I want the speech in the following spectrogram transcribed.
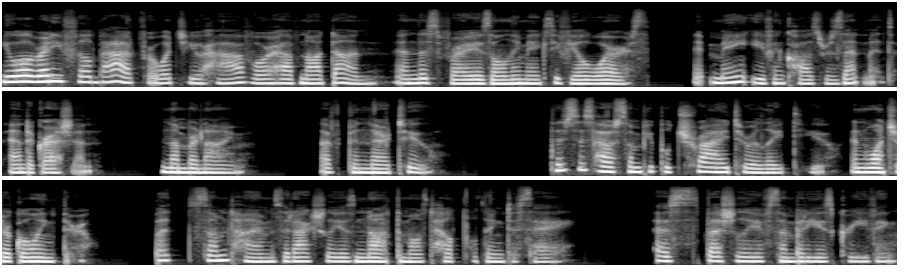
You already feel bad for what you have or have not done, and this phrase only makes you feel worse. It may even cause resentment and aggression. Number nine, I've been there too. This is how some people try to relate to you and what you're going through. But sometimes it actually is not the most helpful thing to say, especially if somebody is grieving.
